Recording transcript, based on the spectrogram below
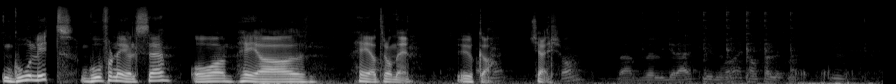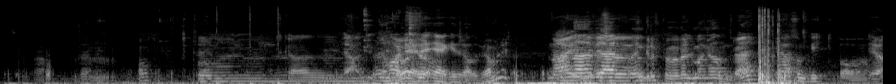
god lytt, god fornøyelse, og heia, heia Trondheim. Uka. Kjør. Det er vel greit lydnivå. Jeg kan følge litt med. Den opp til Skal Ja, du kan Har dere eget radioprogram, eller? Nei, vi er en gruppe med veldig mange andre. Ja, som bytter på Ja,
